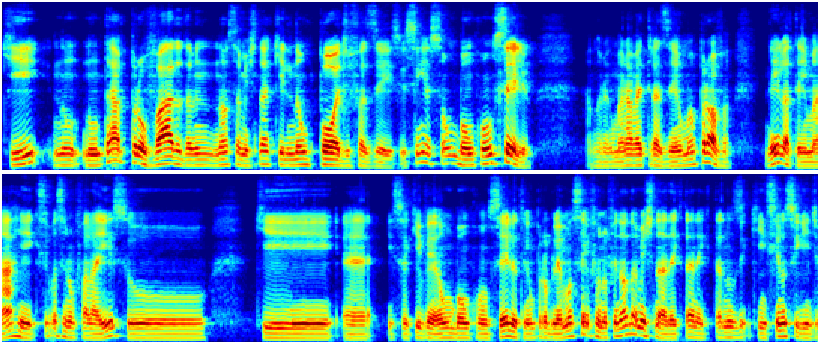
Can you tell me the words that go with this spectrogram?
que não está provado da nossa Mishnah que ele não pode fazer isso. E sim, é só um bom conselho. Agora a Gemara vai trazer uma prova. Neila tem marri, que se você não falar isso, que é, isso aqui é um bom conselho, tem um problema. sei, foi no final da Mishnah, que, tá, né, que, tá que ensina o seguinte:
